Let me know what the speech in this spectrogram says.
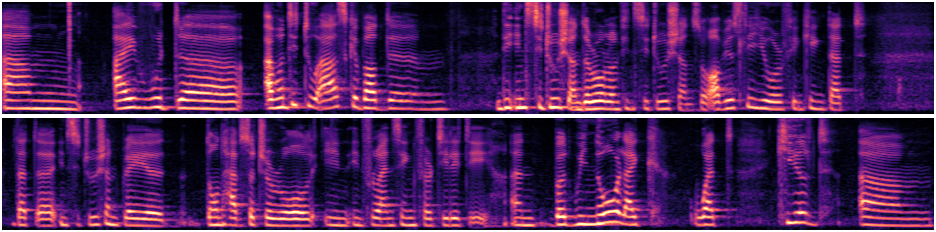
Um, I would, uh, I wanted to ask about the, the institution, the role of institutions. So obviously you're thinking that that uh, institution play a, don't have such a role in influencing fertility. And but we know like what killed um,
